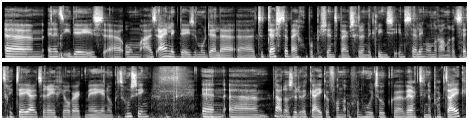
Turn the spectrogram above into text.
Ehm, en het idee is eh, om uiteindelijk deze modellen eh, te testen bij groepen patiënten bij verschillende klinische instellingen. Onder andere het ZGT uit de regio werkt mee en ook het Roesing. En ehm, nou, dan zullen we kijken van, van hoe het ook eh, werkt in de praktijk.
